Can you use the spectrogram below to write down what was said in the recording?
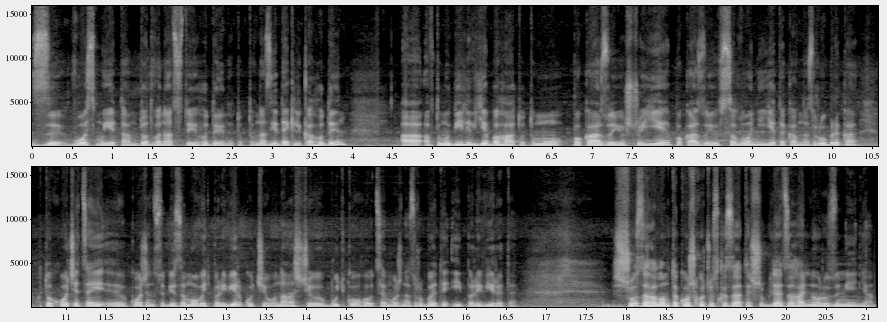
з 8 там, до 12 години. Тобто в нас є декілька годин, а автомобілів є багато. Тому показую, що є, показую в салоні, є така в нас рубрика. Хто хоче, цей е, кожен собі замовить перевірку, чи у нас, чи у будь-кого це можна зробити і перевірити. Що загалом також хочу сказати, щоб для загального розуміння.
